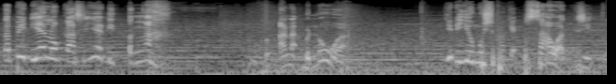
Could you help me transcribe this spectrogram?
Tapi dia lokasinya di tengah anak benua. Jadi you mesti pakai pesawat ke situ.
